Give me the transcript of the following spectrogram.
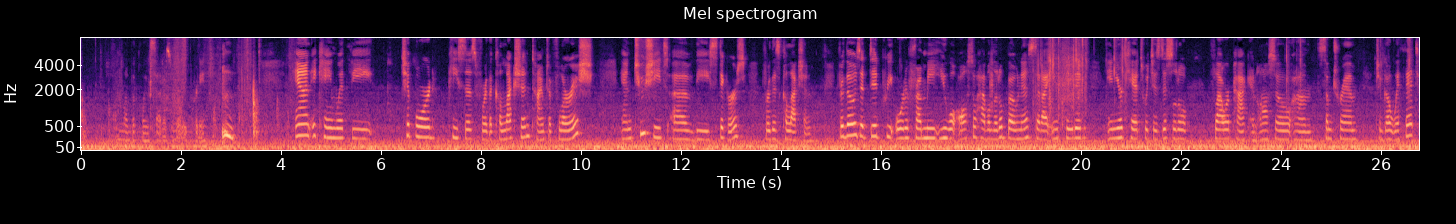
I love the poinsettias, really pretty. and it came with the chipboard pieces for the collection, Time to Flourish, and two sheets of the stickers for this collection. For those that did pre-order from me, you will also have a little bonus that I included in your kit, which is this little flower pack and also um, some trim to go with it.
